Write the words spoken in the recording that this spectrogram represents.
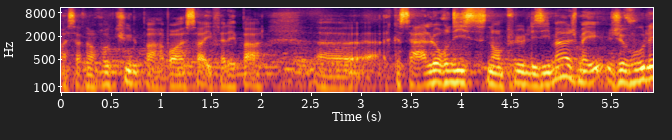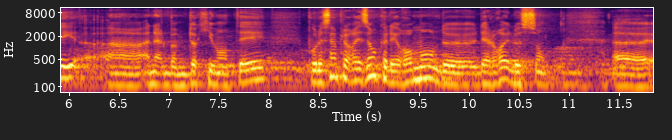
un, certain recul par rapport à ça. Il ne fallait pas euh, que ça alourdisse non plus les images, mais je voulais un, album documenté pour la simple raison que les romans d'Elroy le sont. Euh,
